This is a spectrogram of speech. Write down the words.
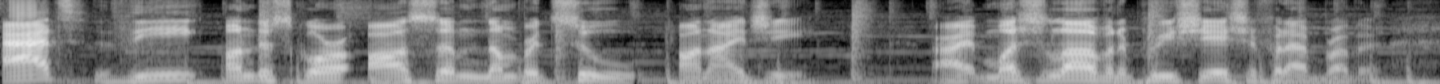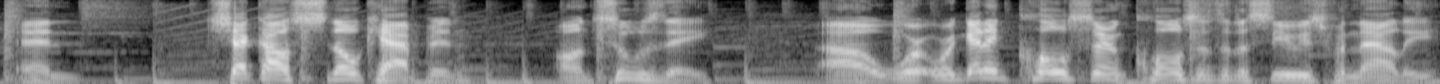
at the underscore awesome number two on IG. All right, much love and appreciation for that, brother. And check out Snowcapping on Tuesday. Uh, we're, we're getting closer and closer to the series finale.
